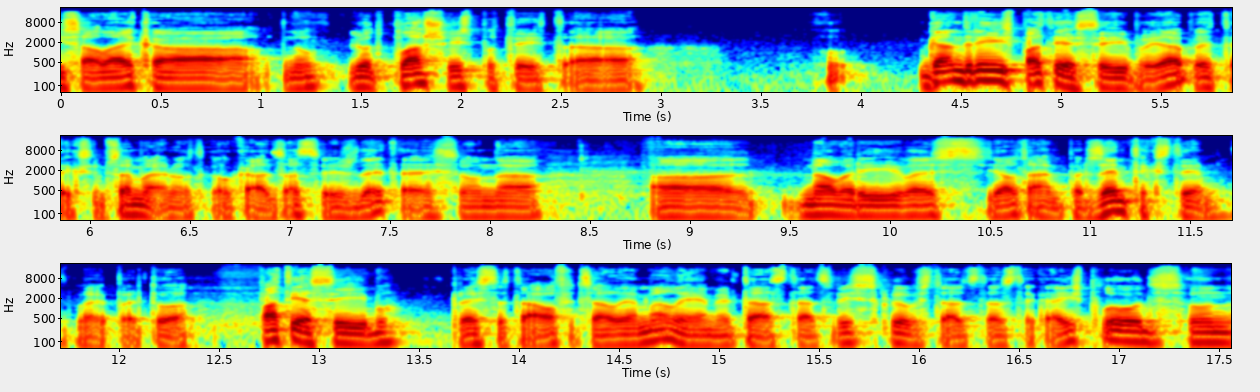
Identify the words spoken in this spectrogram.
īsā laikā nu, ļoti plaši izplatīt. Nu, Gan drīz patiesību, ja, bet teiksim, samērot kaut kādas atsevišķas detaļas. Un, uh, nav arī jautājumu par zemtekstiem vai par to patiesību pretstatā oficiālajiem meliem ir tāds, tāds viss kļuvis tāds, tāds tā izplūdes. Un,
